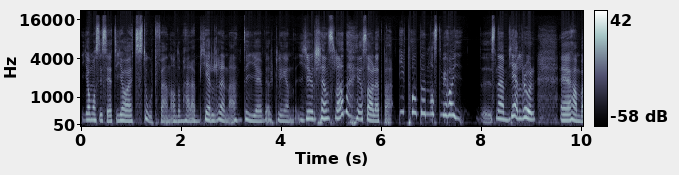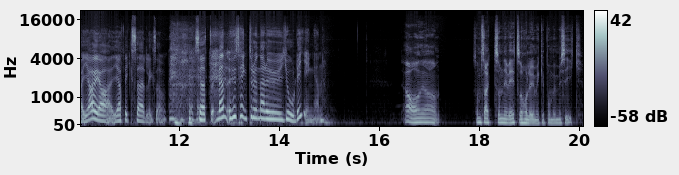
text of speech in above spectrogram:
jag måste säga att jag är ett stort fan av de här bjällrorna. Det ger verkligen julkänslan. Jag sa det att bara, i podden måste vi ha såna här bjällror. Eh, han bara ja ja, jag fixar liksom. Så att, men hur tänkte du när du gjorde gingen? Ja, ja, som sagt som ni vet så håller jag mycket på med musik.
